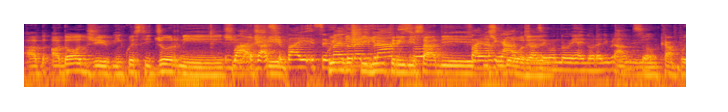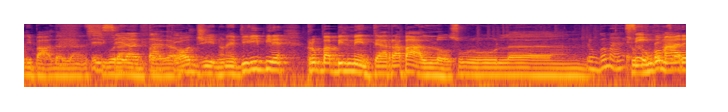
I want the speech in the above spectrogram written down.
ad, ad oggi, in questi giorni, ci Guarda, se vai, se vai ad 15 ora di pranzo, litri di, sa, di, fai una finaccia secondo me ad ora di in pranzo. un campo di padel Sì, sì, sicuramente no, infatti. oggi non è vivibile probabilmente a Rapallo sul Lungomare. sul Sì, lungomare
